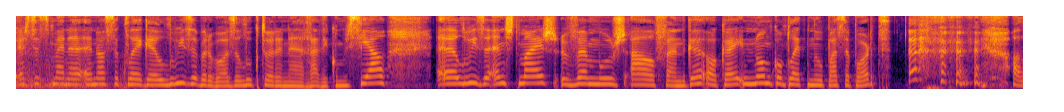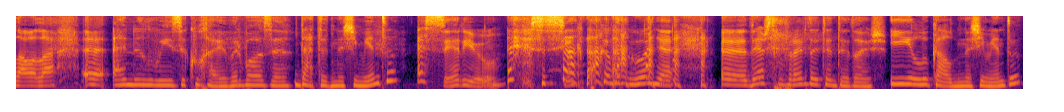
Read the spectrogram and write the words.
Esta semana a nossa colega Luísa Barbosa, locutora na Rádio Comercial. Uh, Luísa, antes de mais, vamos à alfândega, ok? Nome completo no passaporte, Olá, olá. Uh, Ana Luísa Correia Barbosa. data de nascimento A sério? Sim, que pouca vergonha. Uh, 10 de fevereiro de 82. e local de nascimento.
